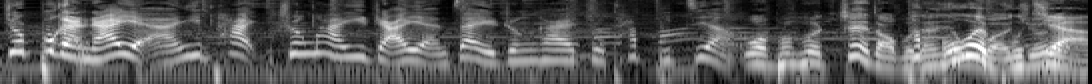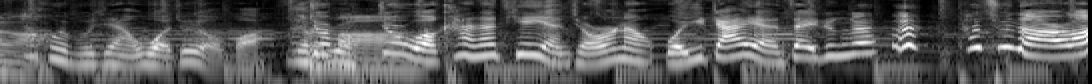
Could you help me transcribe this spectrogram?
就是不敢眨眼，一怕生怕一眨眼再一睁开，就他不见了。我不不，这倒不他担心。不会不见了，他会不见，我就有过，就是就是我看他贴眼球呢，我一眨眼再一睁开，哎，他去哪儿了？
